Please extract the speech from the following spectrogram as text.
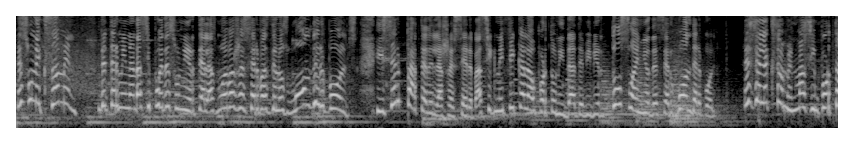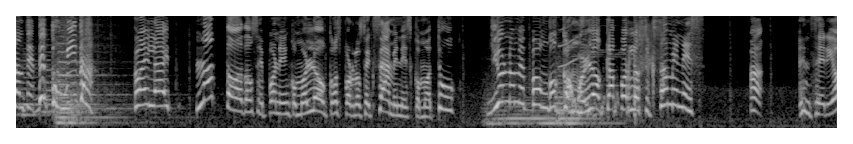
Es un examen. Determinará si puedes unirte a las nuevas reservas de los Wonderbolts. Y ser parte de las reservas significa la oportunidad de vivir tu sueño de ser Wonderbolt. Es el examen más importante de tu vida. Twilight, no todos se ponen como locos por los exámenes como tú. Yo no me pongo como loca por los exámenes. Ah, ¿En serio?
